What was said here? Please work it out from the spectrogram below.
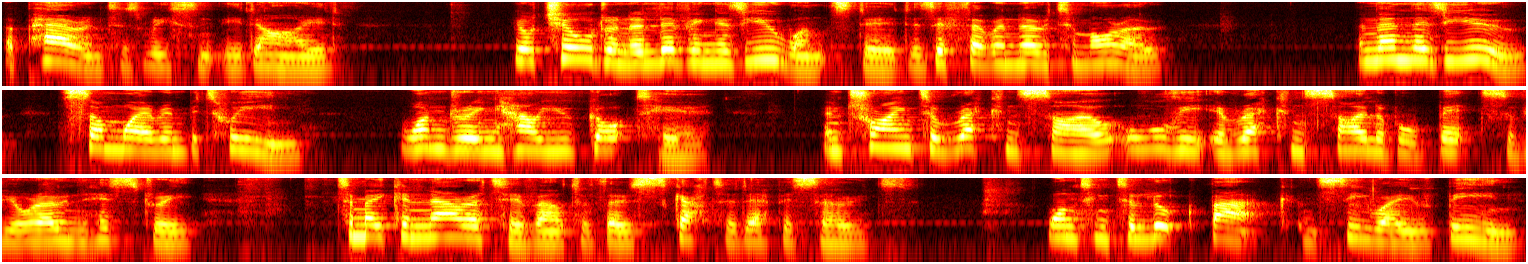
A parent has recently died your children are living as you once did, as if there were no tomorrow. And then there's you, somewhere in between, wondering how you got here and trying to reconcile all the irreconcilable bits of your own history to make a narrative out of those scattered episodes, wanting to look back and see where you've been.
